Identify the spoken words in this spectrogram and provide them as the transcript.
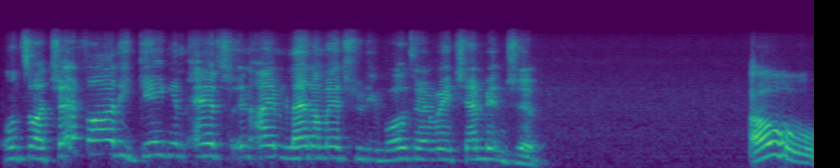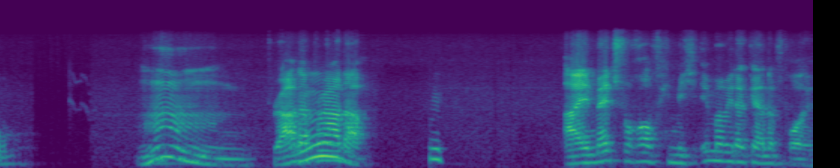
Und zwar Jeff Hardy gegen Edge in einem Ladder Match für die World Heavyweight Championship. Oh, Mmm, brother, Mm. brother. Ein Match, worauf ich mich immer wieder gerne freue.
